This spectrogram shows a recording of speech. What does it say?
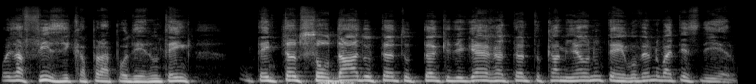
coisa física para poder, não tem, não tem tanto soldado, tanto tanque de guerra, tanto caminhão, não tem. O governo não vai ter esse dinheiro.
